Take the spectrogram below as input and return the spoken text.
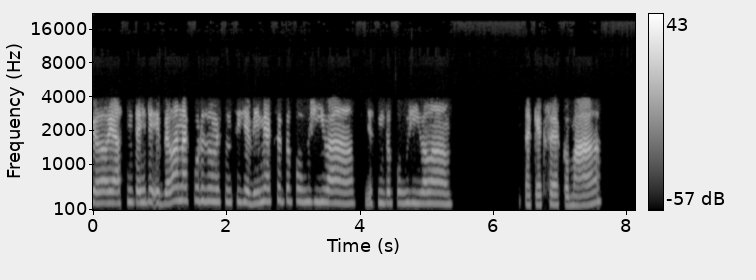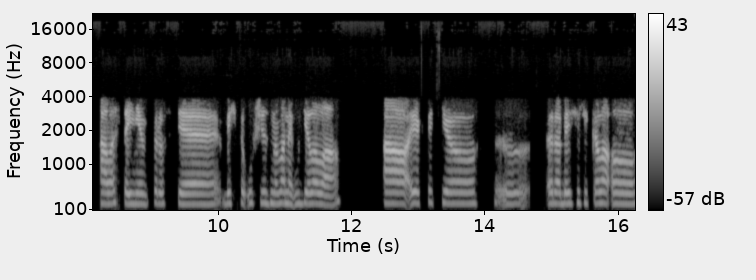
uh, já jsem tehdy i byla na kurzu, myslím si, že vím, jak se to používá, že jsem to používala tak, jak se jako má, ale stejně prostě bych to už znova neudělala. A jak teď uh, Radeš říkala o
